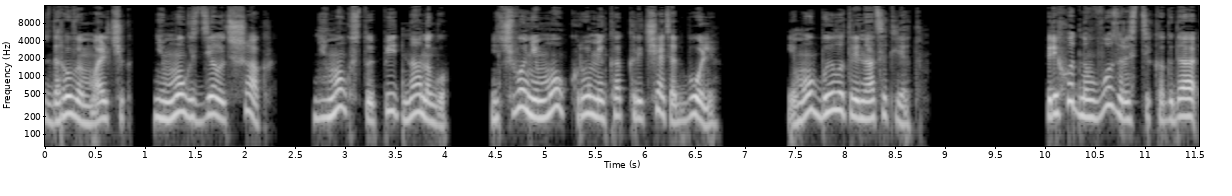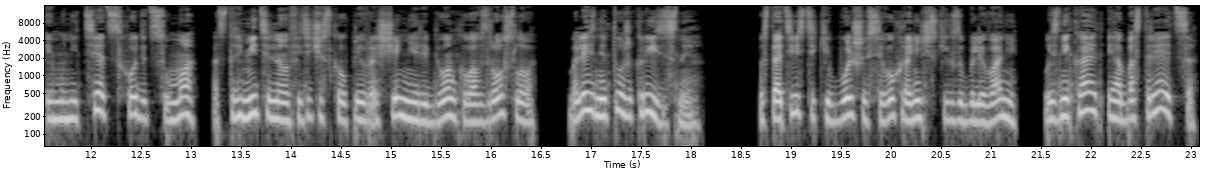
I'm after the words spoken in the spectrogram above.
Здоровый мальчик не мог сделать шаг, не мог ступить на ногу, Ничего не мог, кроме как кричать от боли. Ему было 13 лет. В переходном возрасте, когда иммунитет сходит с ума от стремительного физического превращения ребенка во взрослого, болезни тоже кризисные. По статистике, больше всего хронических заболеваний возникает и обостряется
